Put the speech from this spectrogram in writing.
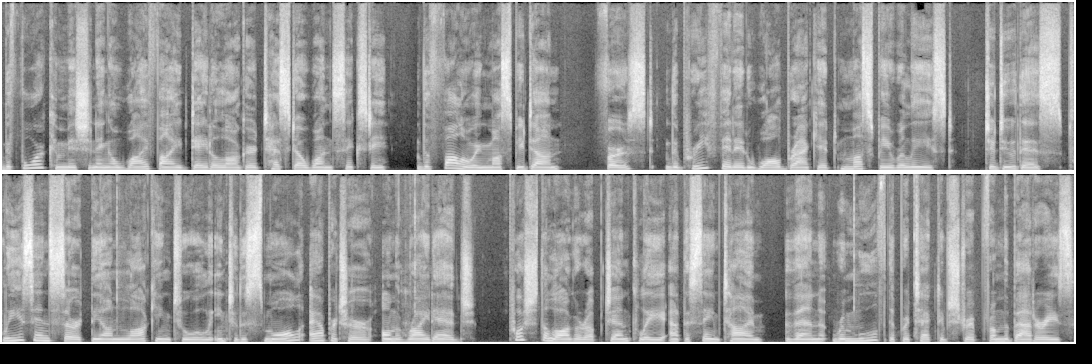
Before commissioning a Wi-Fi data logger Testo 160, the following must be done. First, the pre-fitted wall bracket must be released. To do this, please insert the unlocking tool into the small aperture on the right edge. Push the logger up gently at the same time, then remove the protective strip from the batteries.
